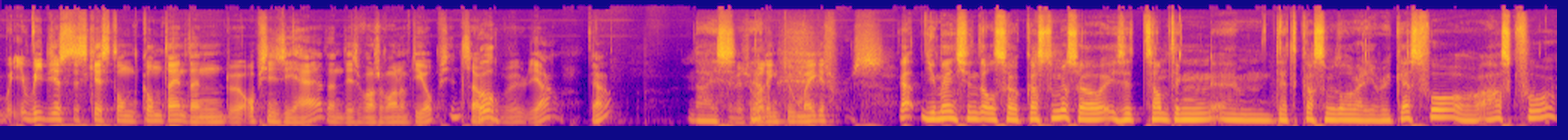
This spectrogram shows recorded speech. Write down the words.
we, we just discussed on content and the options he had, and this was one of the options. So Cool. yeah, yeah, Nice. he was Yeah. willing to make it for us. Yeah, you mentioned also customers. So is it something um, that customers already request for or ask for?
